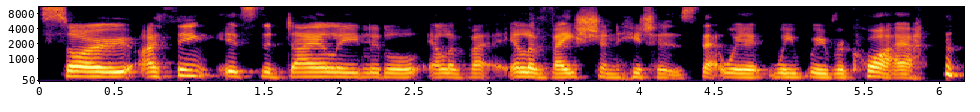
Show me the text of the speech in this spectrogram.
So I think it's the daily little eleva- elevation hitters that we we we require.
